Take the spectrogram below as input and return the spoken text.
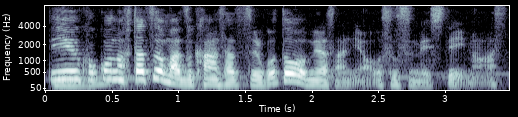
ていうここの2つをまず観察することを皆さんにはお勧めしています。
